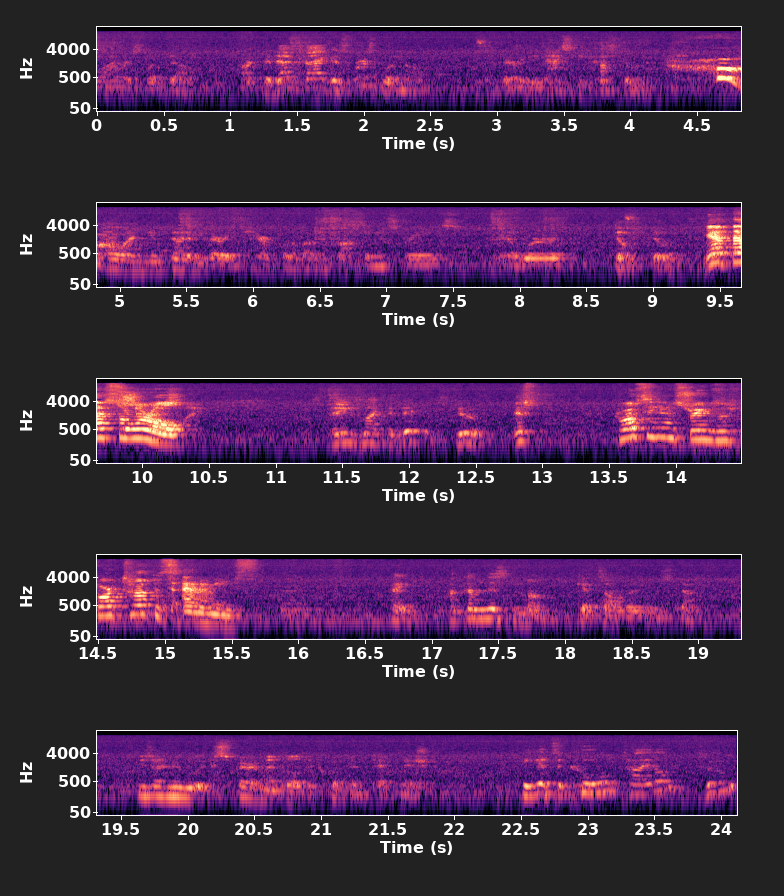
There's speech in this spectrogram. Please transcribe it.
Slimer slipped out. Our cadet bagged his first one, though. Very nasty customer. Oh, and you've got to be very careful about crossing the streams. In a word, don't do it. Yep, that's the rule. Things like the Dickens, too. It's crossing the streams is for toughest enemies. Hey, how come this monk gets all the new stuff? He's our new experimental equipment technician. He gets a cool title, too?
